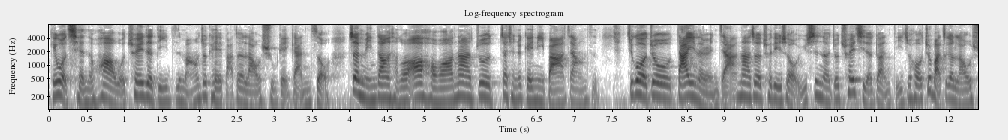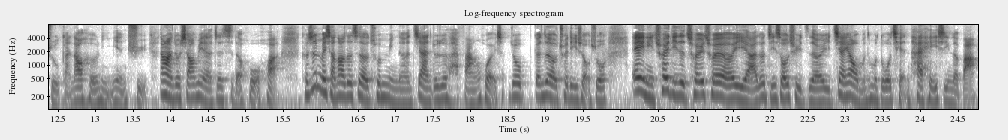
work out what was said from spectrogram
给我钱的话，我吹着笛子马上就可以把这个老鼠给赶走。证明当然想说啊，好啊，那就价钱就给你吧，这样子。结果就答应了人家。那这个吹笛手于是呢就吹起了短笛，之后就把这个老鼠赶到河里面去，当然就消灭了这次的祸患。可是没想到这次的村民呢，竟然就是反悔，就跟这个吹笛手说：“哎，你吹笛子吹吹而已啊，就几首曲子而已，竟然要我们这么多钱，太黑心了吧？”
